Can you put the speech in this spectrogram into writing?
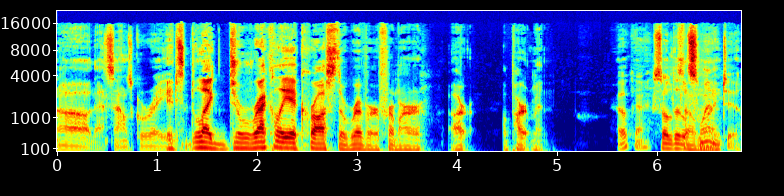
Oh, that sounds great. It's like directly across the river from our our apartment. okay. So a little So swim my- too.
